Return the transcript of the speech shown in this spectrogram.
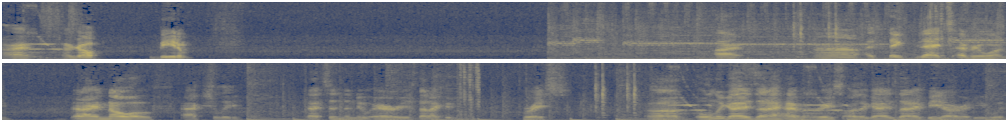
Alright, we go. Beat him. Alright. Uh, I think that's everyone that I know of, actually. That's in the new areas that I could race. Uh, the only guys that I haven't raced are the guys that I beat already, which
